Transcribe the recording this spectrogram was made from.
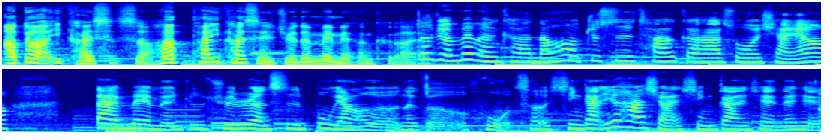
啊，对啊，一开始是啊，他他一开始也觉得妹妹很可爱，他觉得妹妹很可爱，然后就是他跟他说想要。带妹妹就是去认识不一样的那个火车新干，因为他喜欢新干线那些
